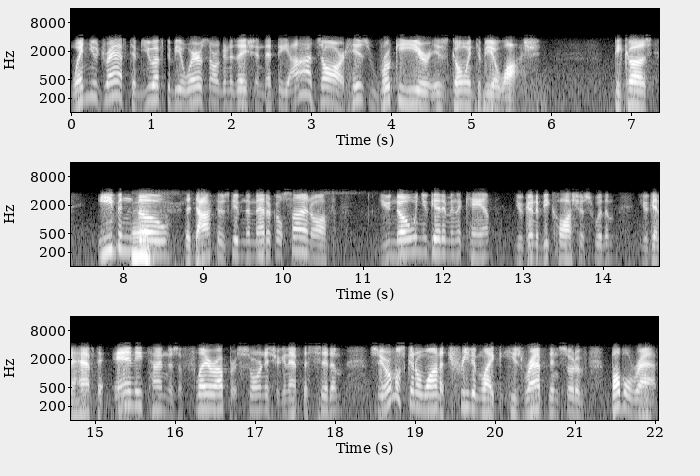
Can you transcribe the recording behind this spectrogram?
when you draft him, you have to be aware as an organization that the odds are his rookie year is going to be a wash. Because even mm. though the doctors give him the medical sign off, you know when you get him in the camp, you're going to be cautious with him. You're going to have to, anytime there's a flare up or soreness, you're going to have to sit him. So you're almost going to want to treat him like he's wrapped in sort of bubble wrap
